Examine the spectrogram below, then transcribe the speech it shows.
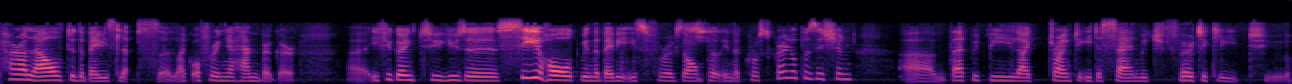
parallel to the baby's lips, uh, like offering a hamburger. Uh, if you're going to use a C hold when the baby is, for example, in the cross cradle position, um, that would be like trying to eat a sandwich vertically to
